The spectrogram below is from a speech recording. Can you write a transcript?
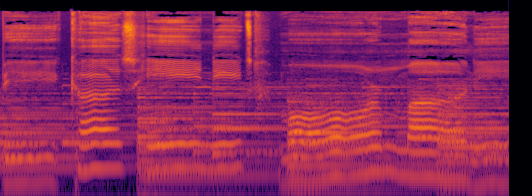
because he needs more money.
